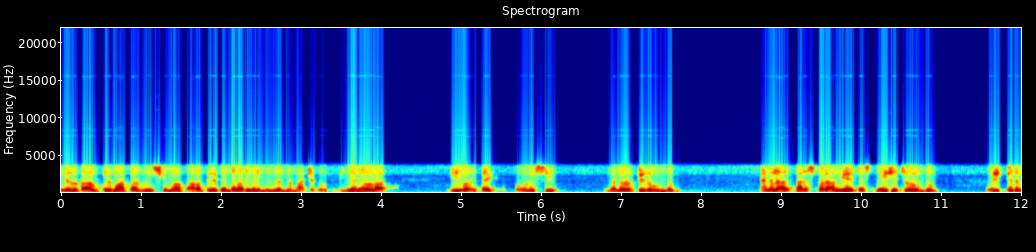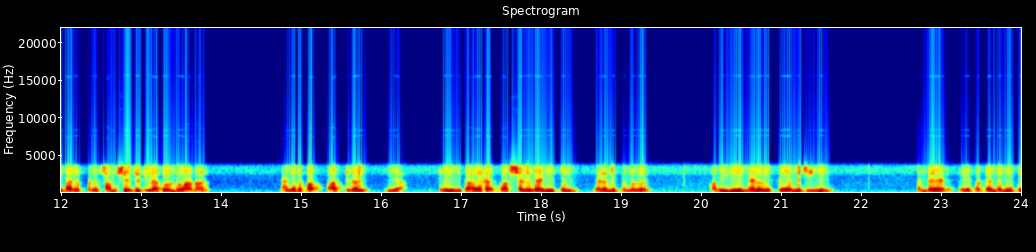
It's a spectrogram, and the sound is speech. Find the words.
ഏത് താളത്തിൽ മാറ്റാൻ ഉദ്ദേശിക്കുന്ന ആ താളത്തിലേക്ക് എന്റെ വരികൾ മുഴുവൻ ഞാൻ മാറ്റി കൊടുക്കും. ഇങ്ങനെയുള്ള ജീവൻ ടേക്ക് പോളിസി നിലനിർത്തിയതുകൊണ്ടും ഞങ്ങൾ പരസ്പരം അങ്ങേയറ്റം സ്നേഹിച്ചതുകൊണ്ടും ഒരിക്കലും പരസ്പരം സംശയിച്ചിട്ടില്ലാത്തതുകൊണ്ടുമാണ് ഞങ്ങളുടെ പാർട്ടികൾ ഈ ഇത്രയും കാല വർഷങ്ങൾ കഴിഞ്ഞിട്ടും നിലനിൽക്കുന്നത്. അത് ഇനിയും നിലനിൽക്കുക തന്നെ ചെയ്യും. എന്റെ പ്രിയപ്പെട്ട എന്റെ മൂത്ത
